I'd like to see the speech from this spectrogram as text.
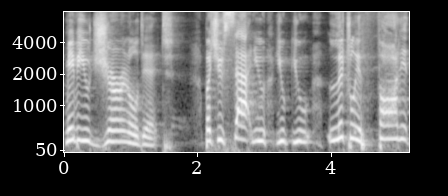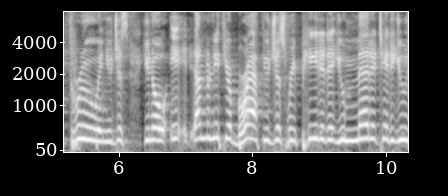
Maybe you journaled it. But you sat and you you you literally thought it through and you just, you know, it, underneath your breath, you just repeated it, you meditated, you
